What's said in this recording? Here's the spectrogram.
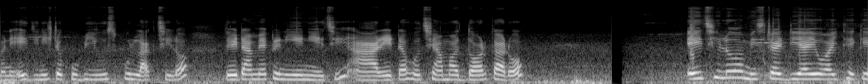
মানে এই জিনিসটা খুবই ইউজফুল লাগছিল। তো এটা আমি একটা নিয়ে নিয়েছি। আর এটা হচ্ছে আমার দরকারও। এই ছিল মিস্টার ডিআইওয়াই থেকে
